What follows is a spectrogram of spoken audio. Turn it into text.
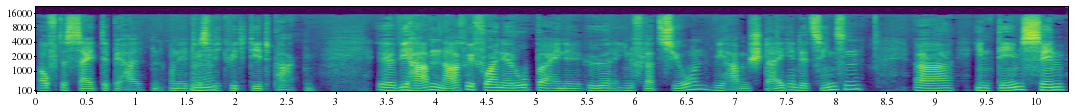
auf der Seite behalten und etwas mhm. Liquidität parken. Äh, wir haben nach wie vor in Europa eine höhere Inflation, wir haben steigende Zinsen. Äh, in dem Sinn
